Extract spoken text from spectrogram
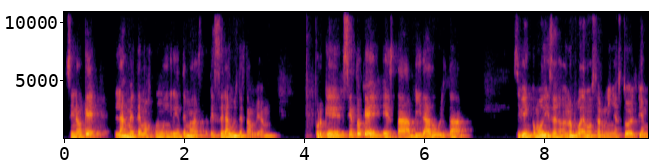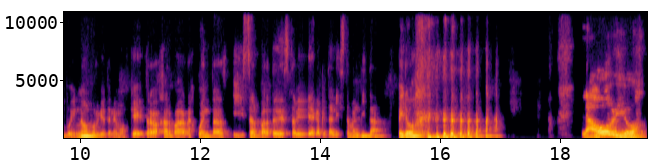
sino que las metemos como un ingrediente más de ser adultos también. Porque siento que esta vida adulta, si bien como dices, no podemos ser niñas todo el tiempo y no, porque tenemos que trabajar, pagar las cuentas y ser parte de esta vida capitalista maldita, pero la odio.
